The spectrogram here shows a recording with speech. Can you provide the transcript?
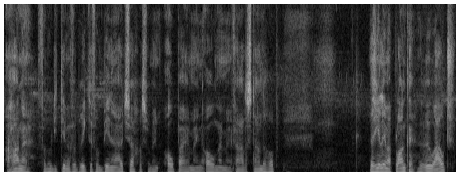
hangen van hoe die timmerfabriek er van binnen uitzag. was van mijn opa en mijn oom en mijn vader staan erop. Daar zie je alleen maar planken, ruw hout.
